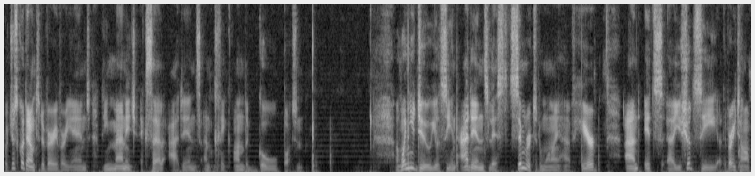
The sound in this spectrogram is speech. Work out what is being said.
But just go down to the very, very end, the Manage Excel Add-ins and click on the Go button. And when you do, you'll see an add-ins list similar to the one I have here. And it's uh, you should see at the very top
